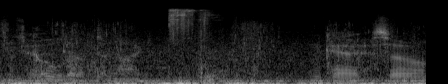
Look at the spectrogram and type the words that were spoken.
It's colder tonight. Okay, so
